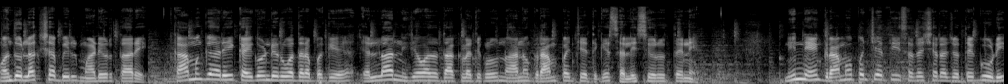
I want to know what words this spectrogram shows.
ಒಂದು ಲಕ್ಷ ಬಿಲ್ ಮಾಡಿರುತ್ತಾರೆ. ಕಾಮಗಾರಿ ಕೈಗೊಂಡಿರುವುದರ ಬಗ್ಗೆ ಎಲ್ಲ ನಿಜವಾದ ದಾಖಲಾತಿಗಳು ನಾನು ಗ್ರಾಮ ಪಂಚಾಯತಿಗೆ ಸಲ್ಲಿಸಿರುತ್ತೇನೆ. ನಿನ್ನೆ ಗ್ರಾಮ ಪಂಚಾಯತಿ ಸದಸ್ಯರ ಜೊತೆಗೂಡಿ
